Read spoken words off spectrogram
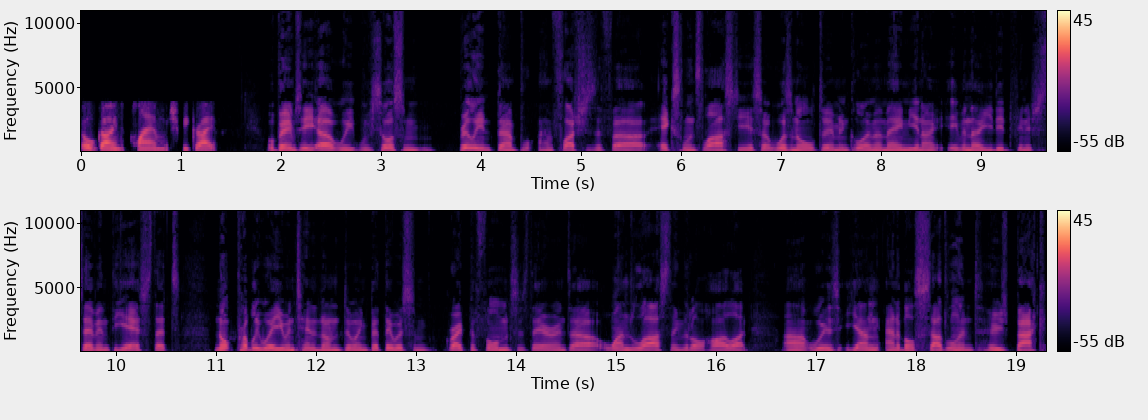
all going to plan, which would be great. Well, Beamsy, uh, we we saw some brilliant uh, um, flashes of uh, excellence last year, so it wasn't all doom and gloom. I mean, you know, even though you did finish seventh, yes, that's not probably where you intended on doing, but there were some great performances there. And uh, one last thing that I'll highlight uh, was young Annabel Sutherland, who's back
